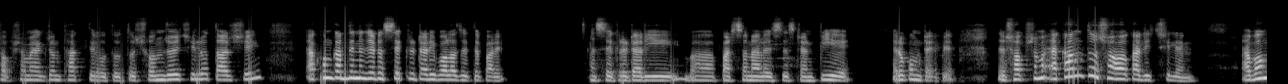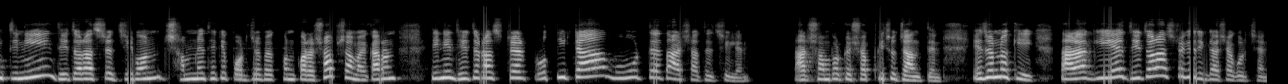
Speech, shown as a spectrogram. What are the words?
সবসময় একজন থাকতে হতো। তো সঞ্জয় ছিল তার সেই এখনকার দিনে যেটা সেক্রেটারি বলা যেতে পারে। সেক্রেটারি বা পার্সোনাল অ্যাসিস্ট্যান্ট পিএ এরকম টাইপের সবসময় একান্ত সহকারী ছিলেন। এবং তিনি ধৃতরাষ্ট্রের জীবন সামনে থেকে পর্যবেক্ষণ করা সব সময়, কারণ তিনি ধৃতরাষ্ট্রের প্রতিটা মুহূর্তে তার সাথে ছিলেন, তার সম্পর্কে সবকিছু জানতেন। এজন্য কি, তারা গিয়ে ধৃতরাষ্ট্রকে জিজ্ঞাসা করছেন,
